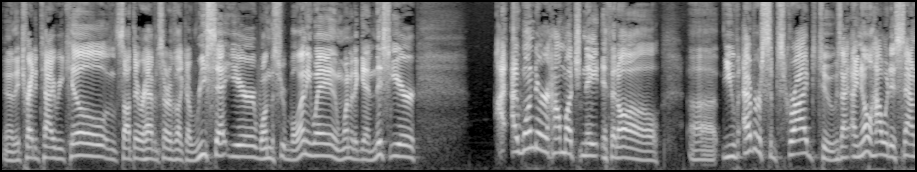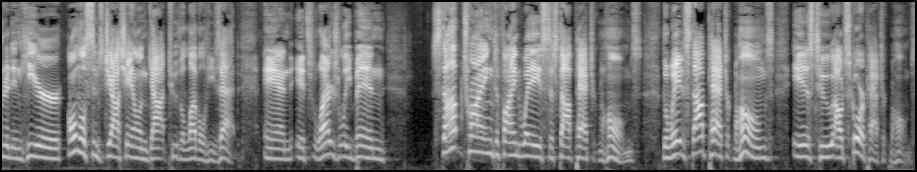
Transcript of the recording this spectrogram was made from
You know, they traded Tyreek Hill and thought they were having sort of like a reset year, won the Super Bowl anyway, and won it again this year. I, I wonder how much, Nate, if at all, uh, you've ever subscribed to, because I, I know how it has sounded in here almost since Josh Allen got to the level he's at. And it's largely been stop trying to find ways to stop Patrick Mahomes. The way to stop Patrick Mahomes is to outscore Patrick Mahomes.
